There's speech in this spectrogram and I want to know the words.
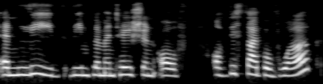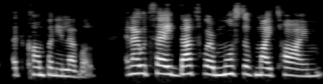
and lead the implementation of, of this type of work at company level. And I would say that's where most of my time,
